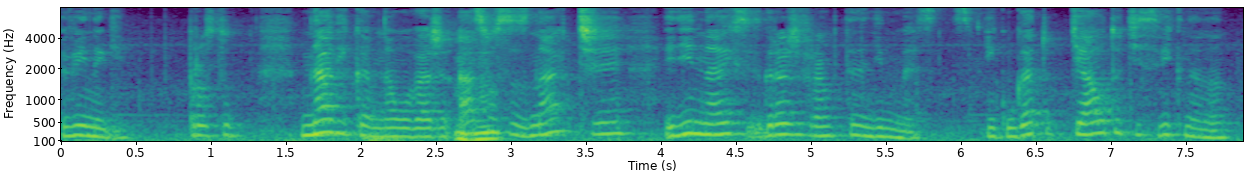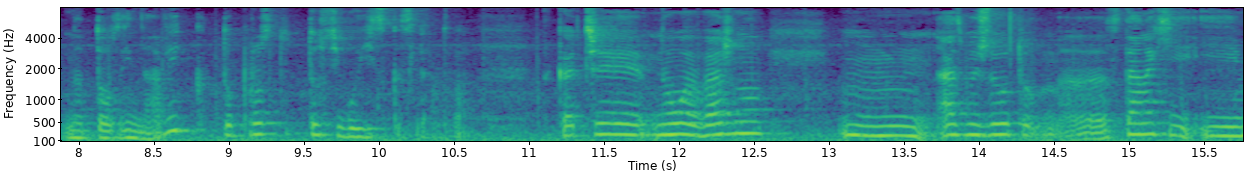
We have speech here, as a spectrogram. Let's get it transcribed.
Винаги. Просто навика е много важен. Аз осъзнах, че един навик се изгражда в рамките на един месец. И когато тялото ти свикне на, на този навик, то просто то си го иска след това. Така че много е важно. Аз, между другото, станах и, и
